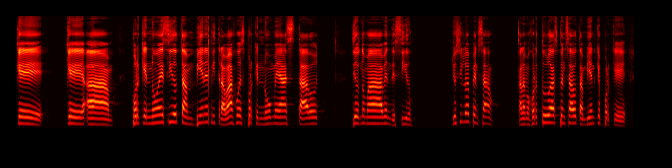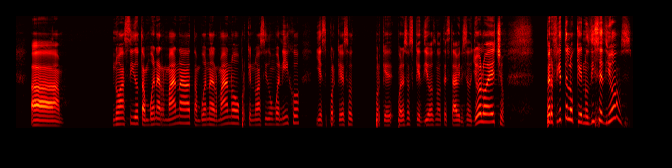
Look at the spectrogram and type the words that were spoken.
que, que ah, porque no he sido tan bien en mi trabajo es porque no me ha estado, Dios no me ha bendecido. Yo sí lo he pensado. A lo mejor tú has pensado también que porque ah, no has sido tan buena hermana, tan buena hermano, porque no has sido un buen hijo, y es porque eso, porque por eso es que Dios no te está bendiciendo. Yo lo he hecho. Pero fíjate lo que nos dice Dios.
